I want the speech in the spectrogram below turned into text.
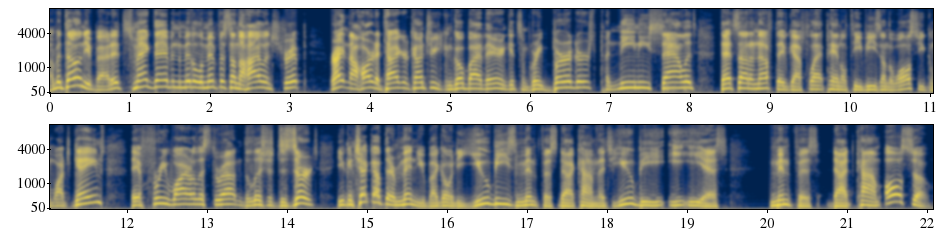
I've been telling you about it. Smack dab in the middle of Memphis on the Highland Strip. Right in the heart of Tiger Country, you can go by there and get some great burgers, panini, salads. That's not enough. They've got flat panel TVs on the wall so you can watch games. They have free wireless throughout and delicious desserts. You can check out their menu by going to ubeesmemphis.com. That's U-B-E-E-S, memphis.com. Also,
